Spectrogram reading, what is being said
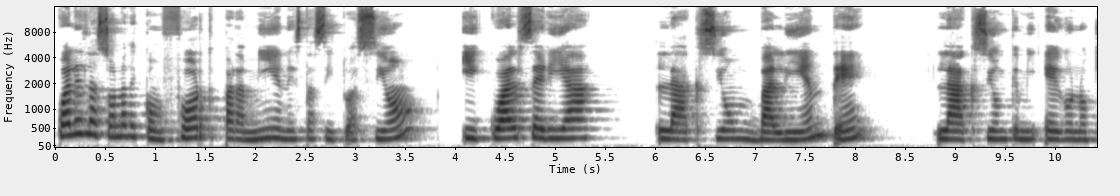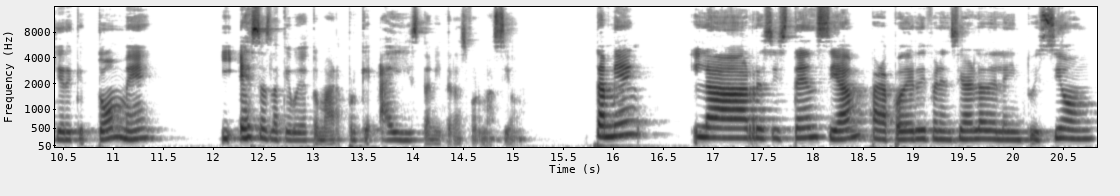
¿Cuál es la zona de confort para mí en esta situación? ¿Y cuál sería la acción valiente, la acción que mi ego no quiere que tome? Y esa es la que voy a tomar porque ahí está mi transformación. También la resistencia, para poder diferenciarla de la intuición,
